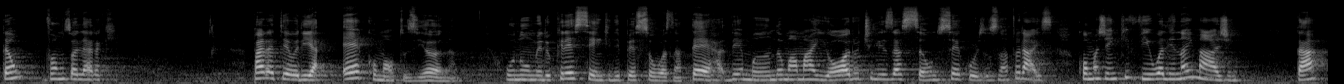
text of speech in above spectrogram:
Então, vamos olhar aqui. Para a teoria ecomalthusiana, o número crescente de pessoas na Terra demanda uma maior utilização dos recursos naturais, como a gente viu ali na imagem, tá?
